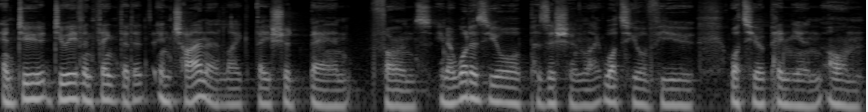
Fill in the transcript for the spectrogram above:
And do you, do you even think that it, in China, like, they should ban phones? You know, what is your position? Like, what's your view? What's your opinion on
